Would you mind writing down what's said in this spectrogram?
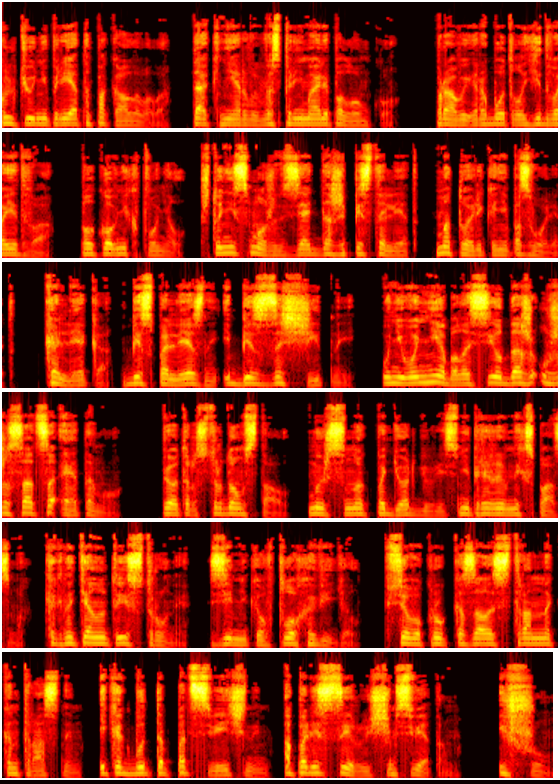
Культю неприятно покалывало. Так нервы воспринимали поломку. Правый работал едва-едва. Полковник понял, что не сможет взять даже пистолет, моторика не позволит. Калека, бесполезный и беззащитный. У него не было сил даже ужасаться этому. Петр с трудом встал. Мышцы ног подергивались в непрерывных спазмах, как натянутые струны. Зимников плохо видел. Все вокруг казалось странно контрастным и как будто подсвеченным, аполисирующим светом. И шум.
